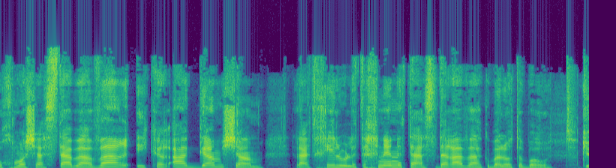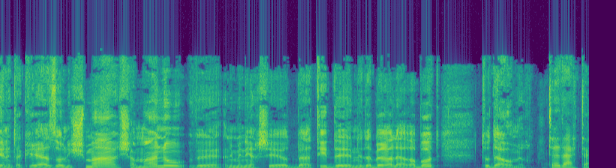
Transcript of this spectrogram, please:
וכמו שעשתה בעבר, היא קראה גם שם להתחיל ולתכנן את ההסדרה וההגבלות הבאות. כן, את הקריאה הזו נשמע, שמענו, ואני מניח שעוד בעתיד אה, נדבר עליה רבות. תודה, עומר. תודה, טל.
